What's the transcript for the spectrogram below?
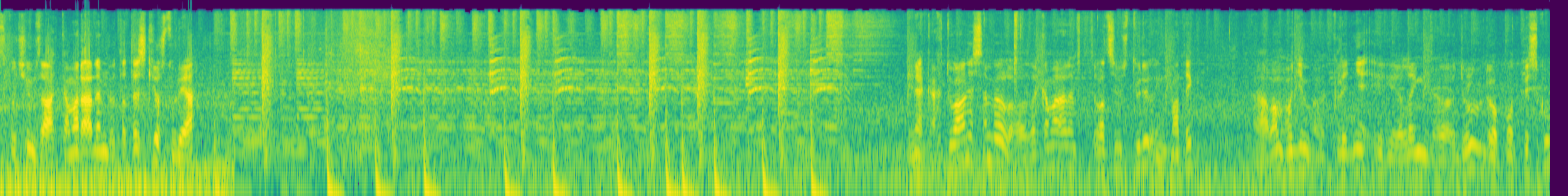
skočím za kamarádem do taterského studia. Jinak aktuálně jsem byl za kamarádem v tetovacím studiu Inkmatic. Já vám hodím klidně i link dolů do podpisku.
